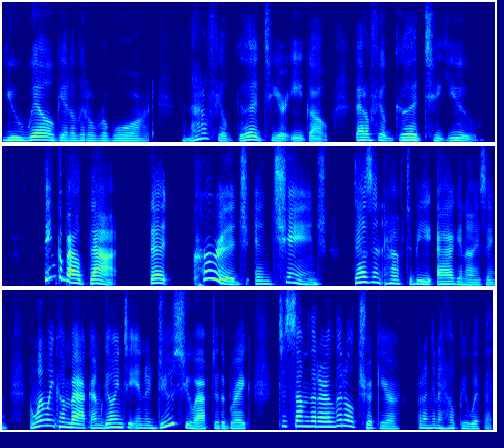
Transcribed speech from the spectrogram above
you will get a little reward. And that'll feel good to your ego. That'll feel good to you. Think about that, that courage and change doesn't have to be agonizing. And when we come back, I'm going to introduce you after the break to some that are a little trickier, but I'm going to help you with it.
